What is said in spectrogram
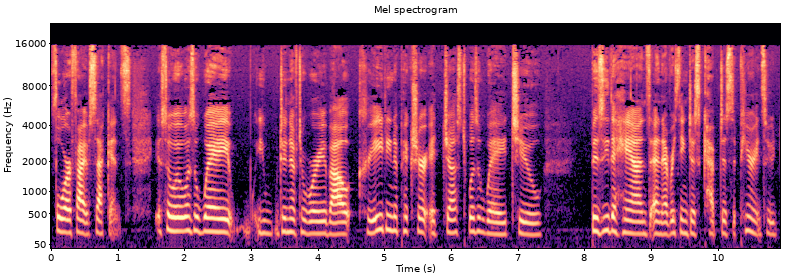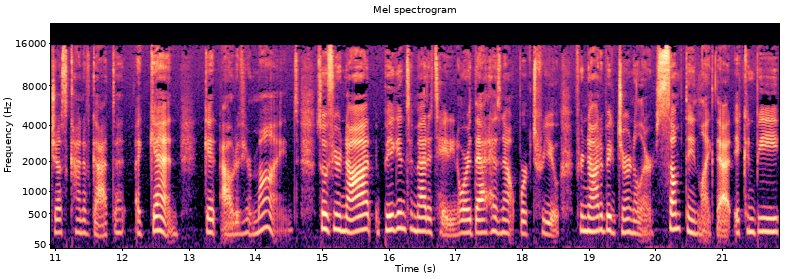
four or five seconds. So it was a way you didn't have to worry about creating a picture, it just was a way to busy the hands and everything just kept disappearing. So you just kind of got to, again, get out of your mind. So if you're not big into meditating or that has not worked for you, if you're not a big journaler, something like that, it can be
